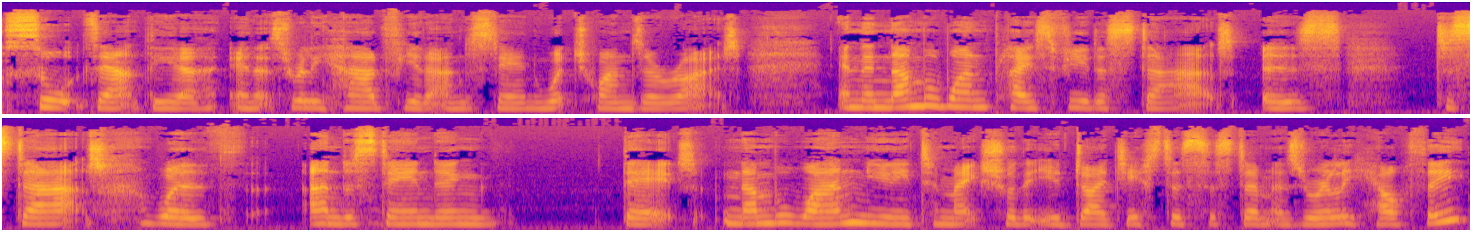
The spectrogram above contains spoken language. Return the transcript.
sorts out there, and it's really hard for you to understand which ones are right. And the number one place for you to start is to start with understanding that number one, you need to make sure that your digestive system is really healthy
